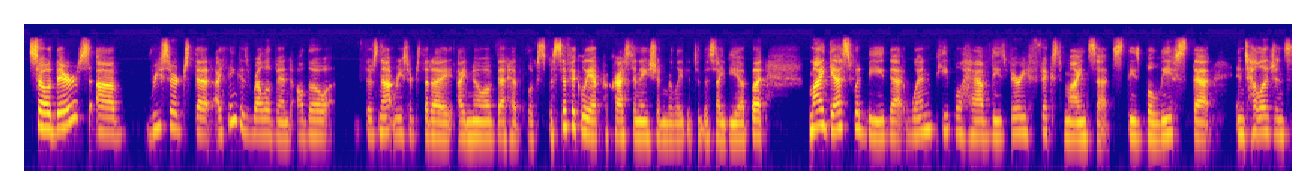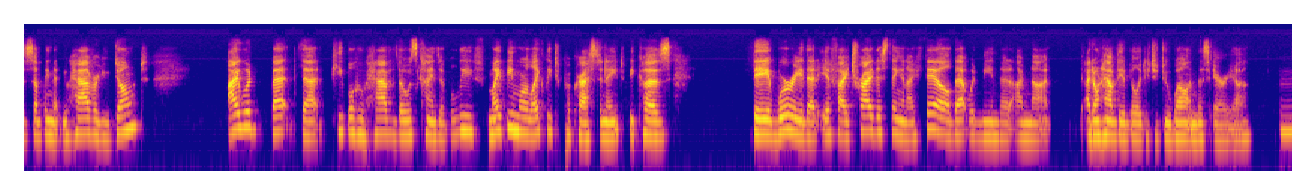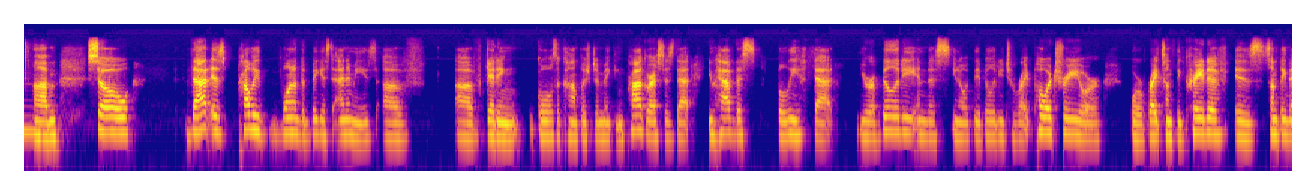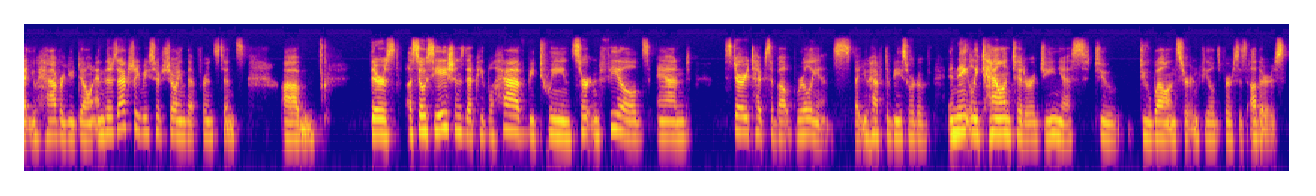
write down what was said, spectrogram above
So, there's uh, research that I think is relevant, although there's not research that I, I know of that have looked specifically at procrastination related to this idea. But my guess would be that when people have these very fixed mindsets, these beliefs that intelligence is something that you have or you don't, I would bet that people who have those kinds of beliefs might be more likely to procrastinate because they worry that if I try this thing and I fail, that would mean that I'm not, I don't have the ability to do well in this area. Mm. Um, so that is probably one of the biggest enemies of of getting goals accomplished and making progress is that you have this belief that your ability in this you know the ability to write poetry or or write something creative is something that you have or you don't. And there's actually research showing that for instance um, there's associations that people have between certain fields and stereotypes about brilliance that you have to be sort of innately talented or a genius to do well in certain fields versus others.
